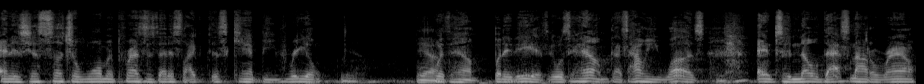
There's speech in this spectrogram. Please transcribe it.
And it's just such a warm presence that it's like, this can't be real Yeah. with him, but it is. It was him. That's how he was. And to know that's not around,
